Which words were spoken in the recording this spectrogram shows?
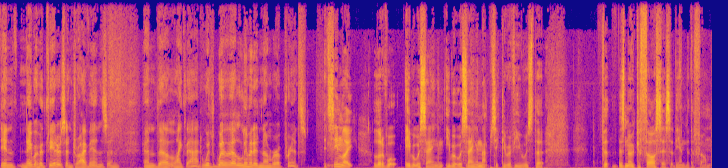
in neighborhood theaters and drive-ins and and uh, like that with with a limited number of prints. It seemed like a lot of what Ebert was saying, and Ebert was saying in that particular review, was that that there's no catharsis at the end of the film.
